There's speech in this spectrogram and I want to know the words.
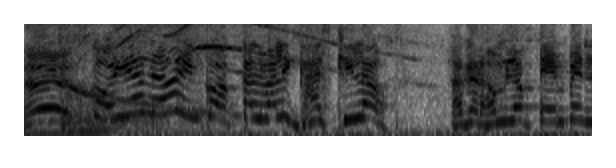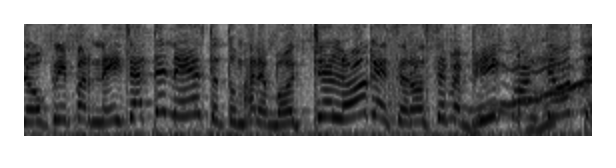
ए! कोई है ना? इनको अक्कल वाली घास खिलाओ। अगर हम लोग टाइम पे नौकरी पर नहीं जाते ना तो तुम्हारे बच्चे लोग ऐसे रास्ते में भीख मांगते होते।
